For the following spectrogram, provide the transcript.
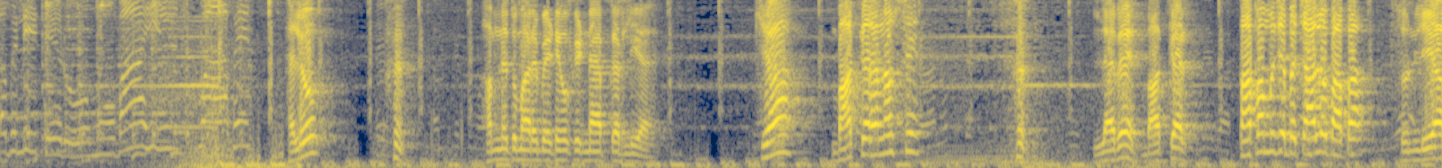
बबली तेरो मोबाइल हेलो? हमने तुम्हारे बेटे को किडनैप कर लिया है। क्या? बात कराना उससे ले बे बात कर। पापा मुझे बचा लो पापा। सुन लिया।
